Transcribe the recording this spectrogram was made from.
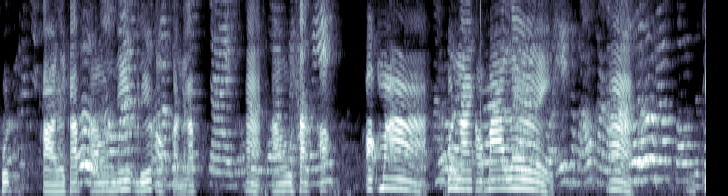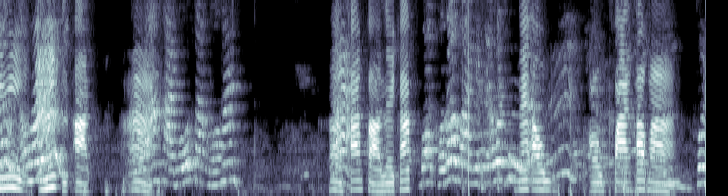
ขุดก่อนเลยครับ เอานี้รื้อออกก่อนนะครับ อ่า เอาสัตว์ออก ออกมา คนในออกมาเลย อ่าโตเดียวโตที่นี่อันนี้อึดอัดอ่าขาโทรสั่งหมอมันอ่าข้ามก่อนเลยครับบอกเขาเล่ามาอย่างแล้วว่าถูกได้เอาเอาฟางเข้ามาคน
